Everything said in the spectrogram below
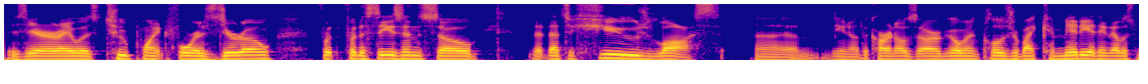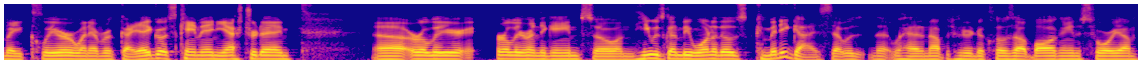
His ERA was 2.40 for for the season, so that, that's a huge loss. Um, you know, the Cardinals are going closer by committee. I think that was made clear whenever Gallegos came in yesterday, uh, earlier earlier in the game. So um, he was going to be one of those committee guys that was that had an opportunity to close out ball games for you.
